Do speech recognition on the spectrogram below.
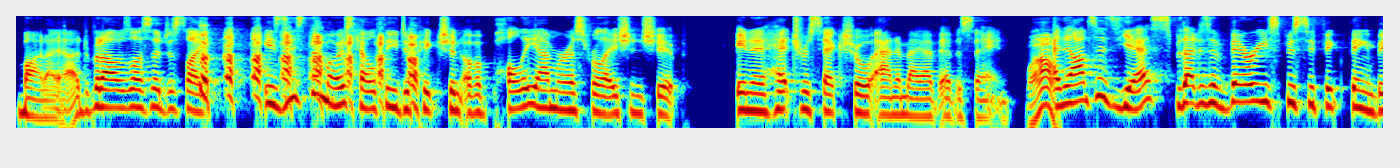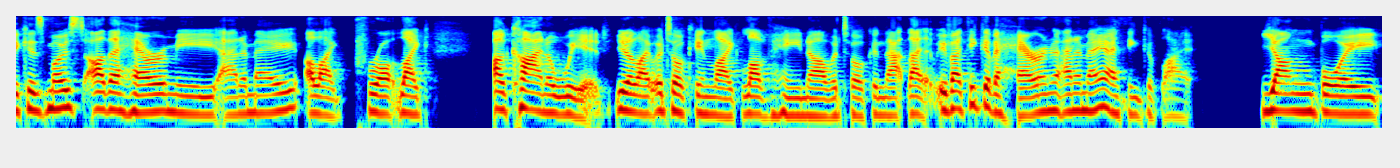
might I add. But I was also just like, is this the most healthy depiction of a polyamorous relationship in a heterosexual anime I've ever seen? Wow. And the answer is yes, but that is a very specific thing because most other harem anime are like pro like are kind of weird. You know, like we're talking like Love Hina, we're talking that. Like if I think of a harem anime, I think of like young boy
